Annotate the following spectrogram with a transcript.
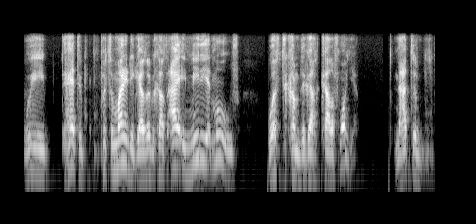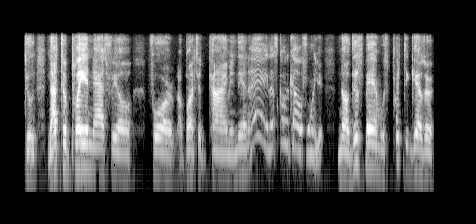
we had to put some money together because our immediate move was to come to California, not to do, not to play in Nashville for a bunch of time and then, hey, let's go to California. No, this band was put together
